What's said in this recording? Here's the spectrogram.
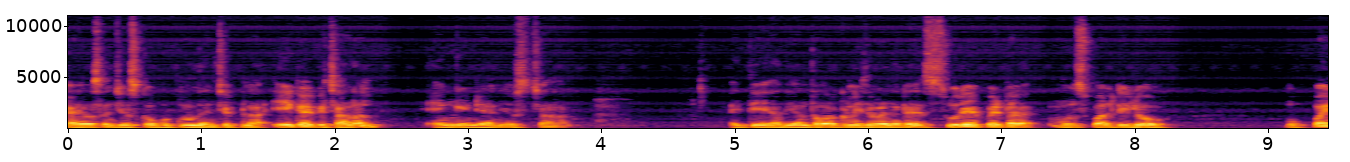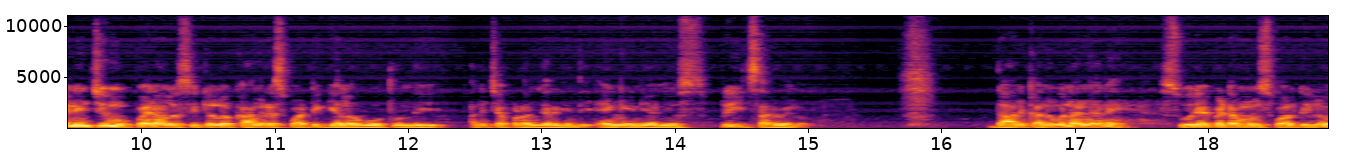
కైవసం చేసుకోబోతుంది అని చెప్పిన ఏకైక channel young India news channel. అయితే అది ఎంతవరకు నిజమైందంటే సూర్యాపేట మున్సిపాలిటీలో ముప్పై నుంచి ముప్పై నాలుగు సీట్లలో కాంగ్రెస్ పార్టీ గెలవబోతుంది అని చెప్పడం జరిగింది యంగ్ ఇండియా న్యూస్ ప్రీ సర్వేలో. దానికి అనుగుణంగానే సూర్యాపేట మున్సిపాలిటీలో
